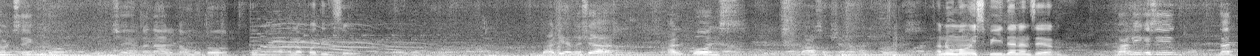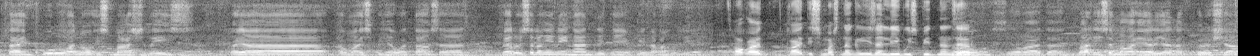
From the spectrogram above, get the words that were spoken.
North Sector. Siya yung nanalo ng motor. Ito mga kalapatids, so. Bali ano siya, Alphonse. Pasok siya ng Alphonse. Anong mga speeda nan sir? Bali kasi that time puro ano smash race. Kaya ang mga speed niya 1,000. Pero isa lang yung 900 niya yung pinakahuli. O kahit, kahit smash, nag-iisang libo speed nan sir. Oo, si Okada. Bali sa mga area, nag-per siya,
